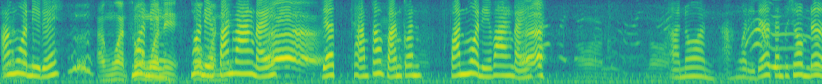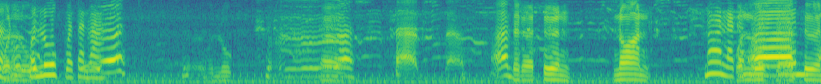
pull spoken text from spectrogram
เอางวดนี้เด้เอางวดงช่ววงดงวนี้ดนี้งวดนี้ช่งฟันวางไหนเดี๋ยวถามข้ามฝันก่อนฟันงวดนี้วางไหนนอนนอน อ่านอนอะงวดนี้เด้อท่านผู้ชมเด้อขนลุก คนลูกว่าซั่นว่าคุณลูกเออ เสด็จตื่น นอน นอนแล้วคก็นเลุกเสด็จนตื่น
